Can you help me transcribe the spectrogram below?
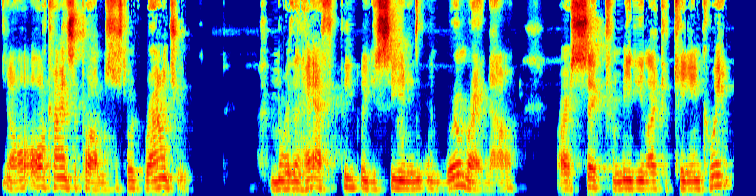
you know, all, kinds of problems. Just look around you. More than half the people you see in, in the room right now are sick from eating like a king and queen.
